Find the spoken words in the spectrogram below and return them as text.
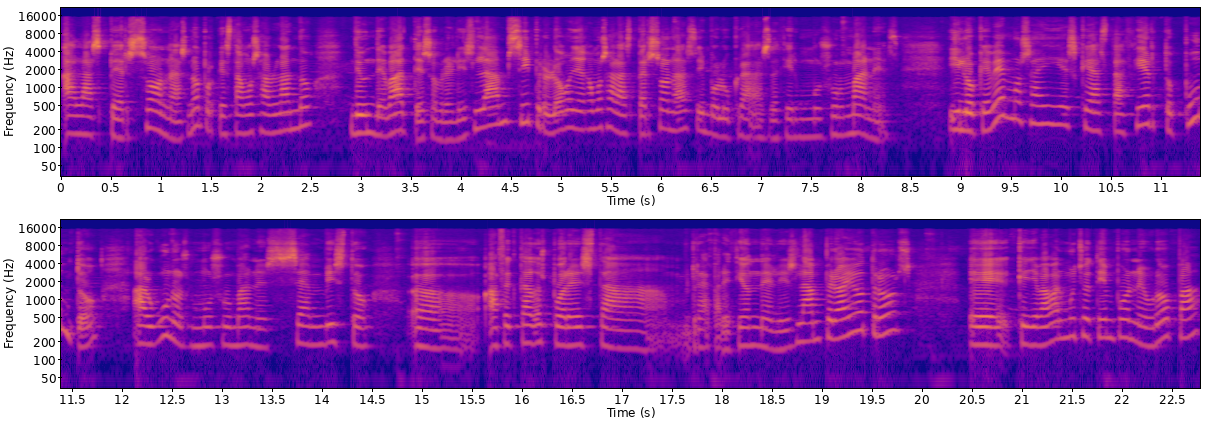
a las personas, ¿no? Porque estamos hablando de un debate sobre el Islam, sí, pero luego llegamos a las personas involucradas, es decir, musulmanes. Y lo que vemos ahí es que hasta cierto punto algunos musulmanes se han visto eh, afectados por esta reaparición del Islam, pero hay otros eh, que llevaban mucho tiempo en Europa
